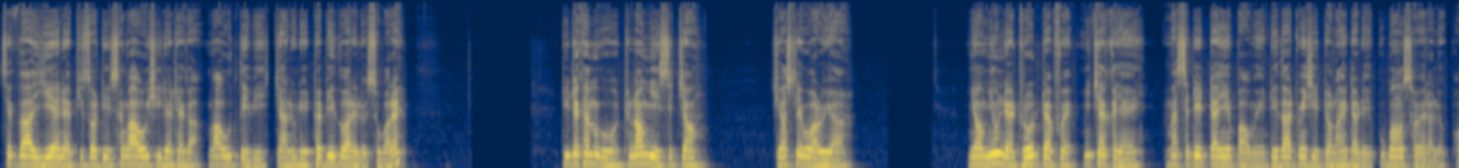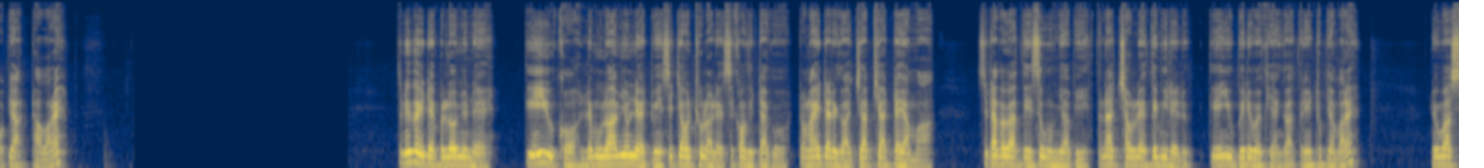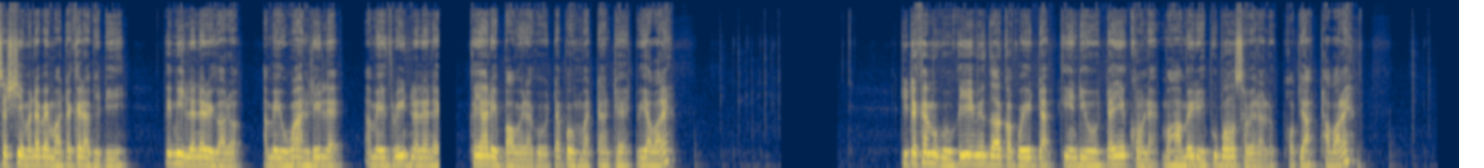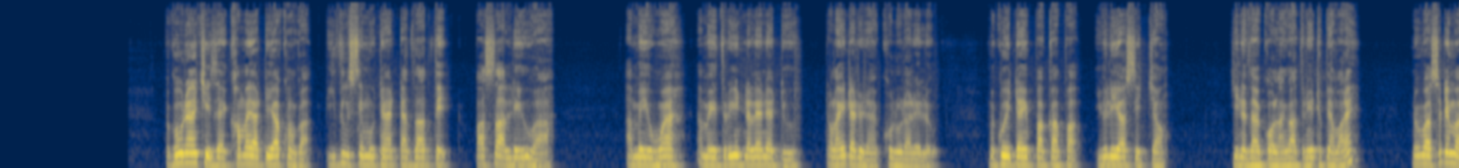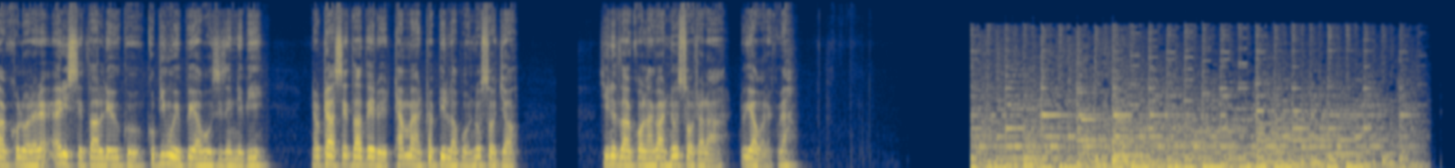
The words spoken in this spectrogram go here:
စစ်သားရဲနဲ့ပြည်စောတီ15ဦးရှိတဲ့ထက်က9ဦးသေပြီးကြံလူတွေထွက်ပြေးသွားတယ်လို့ဆိုပါတယ်။ဒီတက်ခတ်မှုကိုထနောက်မြေစစ်ကြောင်း Justice Warrior မြောင်မြို့နယ် drone တပ်ဖွဲ့မြစ်ချခရိုင် မတ်စတေတိုင်းရင်ပါဝင်ဒေသတွင်းရှိတော်လိုင်းတပ်တွေပူးပေါင်းဆောင်ရွက်တာလို့ဖော်ပြထားပါတယ်။တနင်္သာရီတိုင်းဘလော့မြို့နယ်ကင်းယူခေါ်လက်မူလာမြို့နယ်တွင်စစ်ကြောင်းထုတ်လာတဲ့စစ်ကောင်စီတပ်ကိုတော်လိုင်းတပ်တွေကကြားဖြတ်တက်ရမှာစစ်တပ်ဘက်ကသေဆုံးမှုများပြီးတနက်6လက်သိမ်းမိတယ်လို့ကင်းယူဘေးတဝက်ခရိုင်ကသတင်းထုတ်ပြန်ပါတယ်။နိုဝင်ဘာ18မနက်ပိုင်းမှာတက်ခဲ့တာဖြစ်ပြီးသိမ်းမိလက်နက်တွေကတော့အမေ1လေးလက်အမေ3နှစ်လက်နဲ့ ခရမ်းတွေပါဝင်တာကိုတပ်ပုံမှတ်တမ်းထဲတွေ့ရပါတယ်။ဒီတက်ခတ်မှုကိုကရင်မျိုးသားကောက်ကွေးတပ် KNDO တိုင်းရင်ခွန်နဲ့မဟာမိတ်တွေပူးပေါင်းဆောင်ရွက်တာလို့ဖော်ပြထားပါတယ်။ပဲခူးတန်းခြေစိုက်ခမရတရားခွန်ကပြည်သူစစ်မှုထမ်းတပ်သားသစ်ပါစလေးဦးဟာအမေ1အမေ3နှစ်လက်နဲ့တူတော်လိုင်းတပ်တွေခိုလိုလာတယ်လို့မကွေးတိုင်းပကပယူလီယာစစ်ကြောင်းရင်းနသာကော်လန်ကသတင်းထုတ်ပြန်ပါတယ် နိုဝင်ဘာ7မှာခေါ်လိုရတဲ့အဲ့ဒီစစ်သားလေးဦးကိုကိုပြင်းငွေပေးရဖို့စီစဉ်နေပြီးနောက်ထပ်စစ်သားတွေထပ်မံထွက်ပြေးလာဖို့နှုတ်ဆော်ကြောင်းရင်းနှီးသားကော်လန်ကနှုတ်ဆော်ထားတာတွေ့ရပါတယ်ခင်ဗျာ။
